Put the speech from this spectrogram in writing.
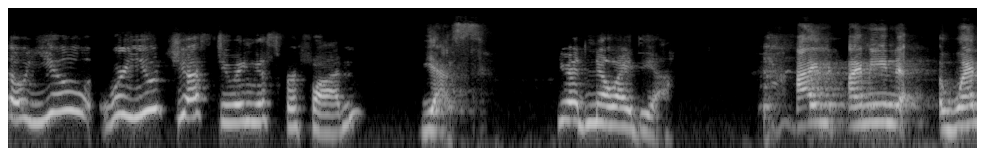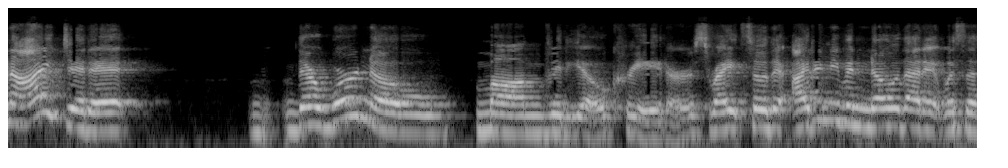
so you were you just doing this for fun? Yes. You had no idea. I I mean, when I did it, there were no mom video creators, right? So that I didn't even know that it was a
